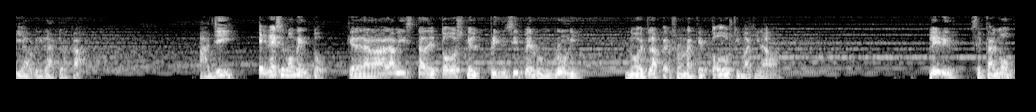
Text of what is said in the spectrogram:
Y abrirás la caja. Allí, en ese momento, quedará a la vista de todos que el príncipe Runruni no es la persona que todos imaginaban. Lirith se calmó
